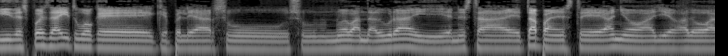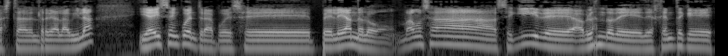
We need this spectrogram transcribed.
y después de ahí tuvo que, que, pelear su, su nueva andadura y en esta etapa, en este año ha llegado hasta el Real Ávila y ahí se encuentra pues eh, peleándolo. Vamos a seguir eh, hablando de, de gente que,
